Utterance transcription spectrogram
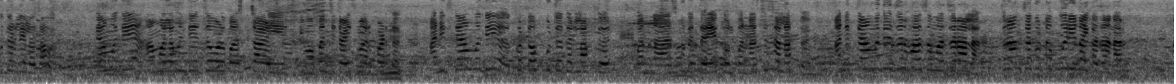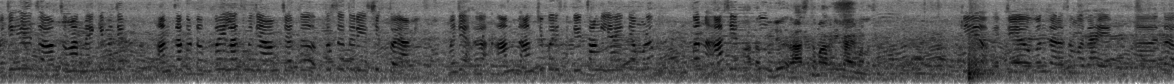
उतरलेलोच आहोत. त्यामध्ये आम्हाला म्हणजे जवळपास चाळीस किंवा पंचेचाळीस मार्क पडतात. आणि त्यामध्ये कट ऑफ कुठं तर लागतोय. पन्नास कुठं तर एकोणपन्नास तसा लागतोय. आणि त्यामध्ये जर हा समाज जर आला तर आमचा कट ऑफ वरी नाही का जाणार? म्हणजे हेच आमचं मागणं आहे की म्हणजे आमचा कट ऑफ पहिलाच म्हणजे आमच्यात कसं तरी शिकतोय आम्ही. म्हणजे आम आमची परिस्थिती चांगली आहे त्यामुळं पण असे तुझी रास्त मागणी काय मला सांग? की जे बंजारा समाज आहे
